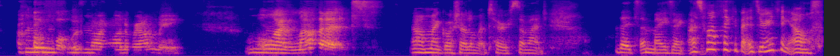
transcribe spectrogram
of what was going on around me. Oh, I love it. Oh my gosh, I love it too so much. That's amazing. I just want to think about is there anything else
